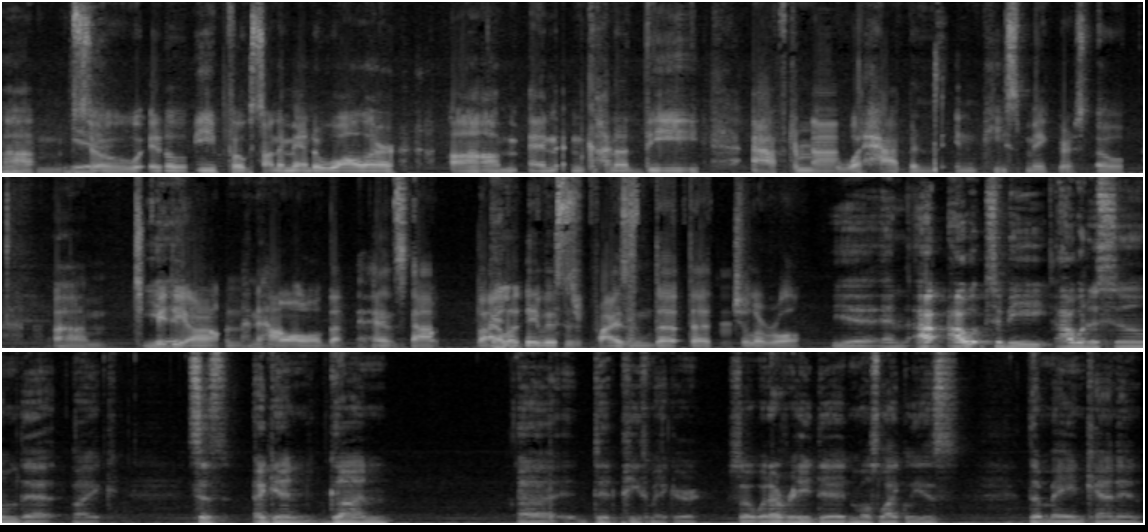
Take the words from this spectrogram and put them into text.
Um, Yeah. So it'll be focused on Amanda Waller um, and and kind of the aftermath of what happens in Peacemaker. So um, TBD Yeah. on how all of that pans out. Viola And- Davis is reprising the the titular role. Yeah, and I, I would to be I would assume that like since again Gunn uh, did Peacemaker, so whatever he did most likely is the main canon.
